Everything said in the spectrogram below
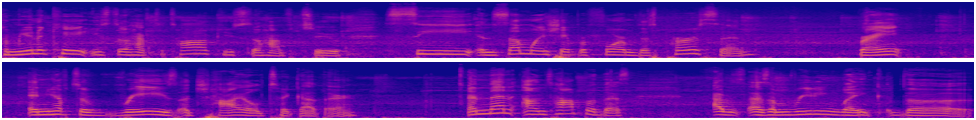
communicate, you still have to talk, you still have to see in some way, shape, or form this person, right? And you have to raise a child together. And then on top of this, was, as I'm reading like the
